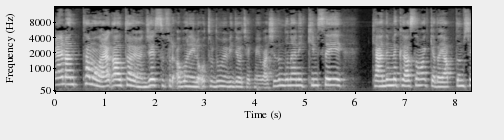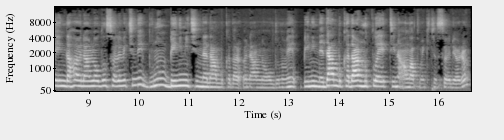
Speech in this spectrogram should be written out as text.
Yani ben tam olarak 6 ay önce sıfır aboneyle oturdum ve video çekmeye başladım. Bunu hani kimseyi kendimle kıyaslamak ya da yaptığım şeyin daha önemli olduğunu söylemek için değil, bunun benim için neden bu kadar önemli olduğunu ve beni neden bu kadar mutlu ettiğini anlatmak için söylüyorum.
